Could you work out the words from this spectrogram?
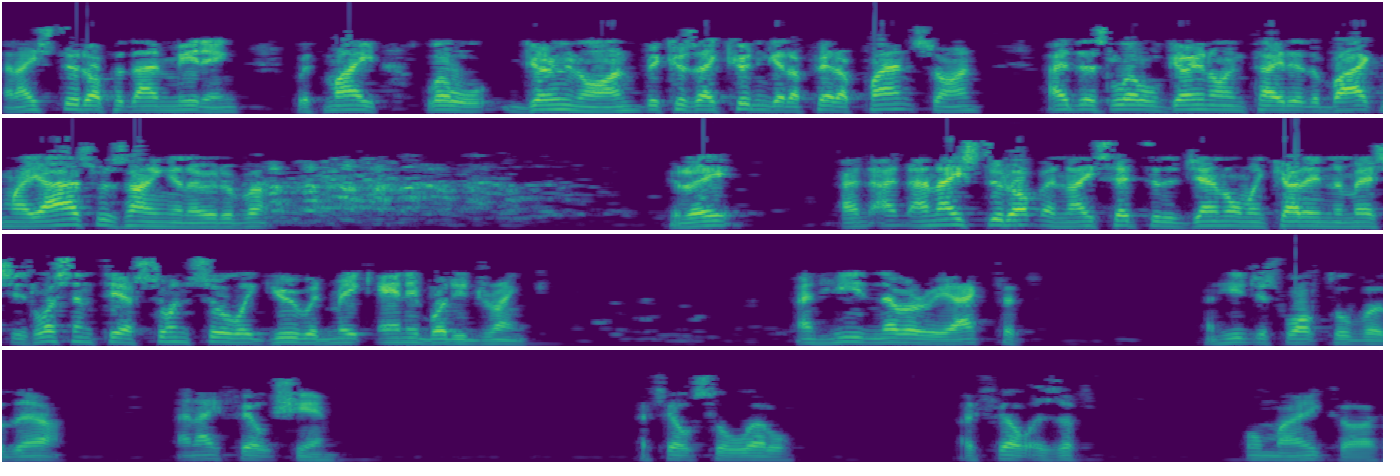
And I stood up at that meeting with my little gown on because I couldn't get a pair of pants on. I had this little gown on tied at the back. My ass was hanging out of it. Right? And, and, and I stood up and I said to the gentleman carrying the message, listen to a so-and-so like you would make anybody drink. And he never reacted. And he just walked over there. And I felt shame. I felt so little. I felt as if, oh my God,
